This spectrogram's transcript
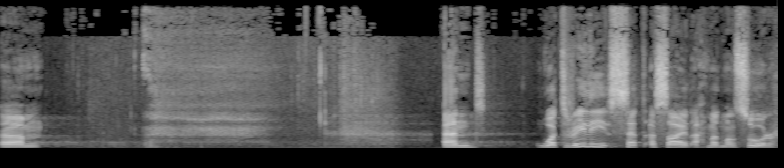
Um, and what really set aside Ahmed Mansoor,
